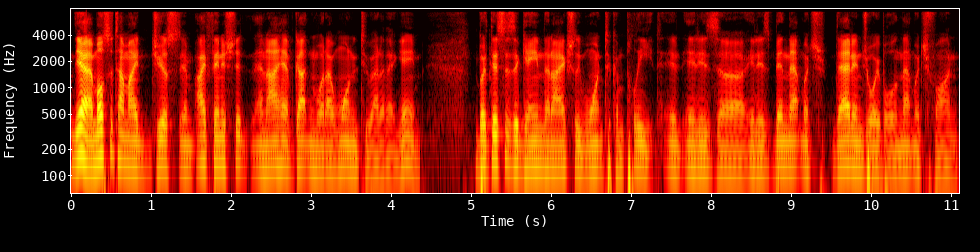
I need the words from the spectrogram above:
yeah, most of the time I just I finished it and I have gotten what I wanted to out of that game. But this is a game that I actually want to complete. It, it is uh, it has been that much that enjoyable and that much fun.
